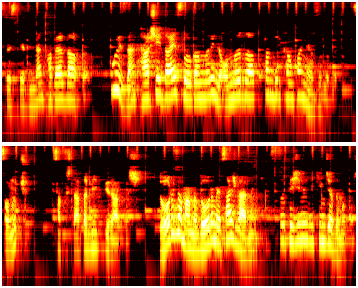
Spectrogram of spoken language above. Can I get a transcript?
streslerinden haberdardı. Bu yüzden her şey dahil sloganlarıyla onları rahatlatan bir kampanya hazırladı. Sonuç, satışlarda büyük bir artış. Doğru zamanda doğru mesaj vermek stratejinin ikinci adımıdır.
